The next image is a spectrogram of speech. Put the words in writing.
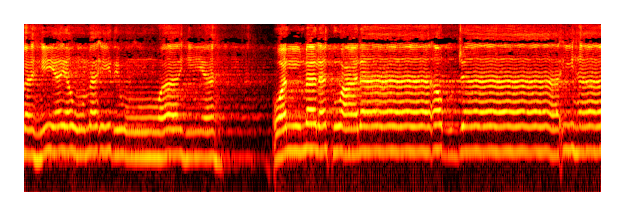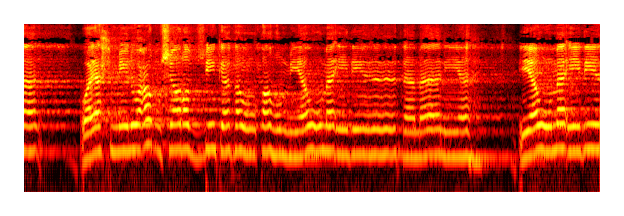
فهي يومئذ واهية والملك على أرجائها ويحمل عرش ربك فوقهم يومئذ ثمانية يومئذ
